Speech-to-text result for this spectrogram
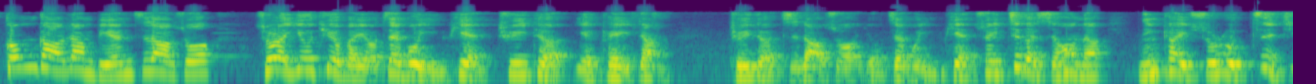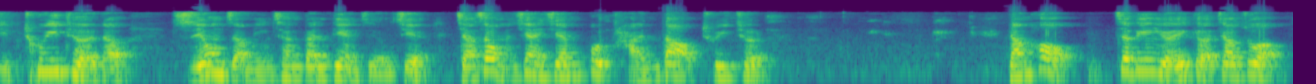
公告让别人知道说，除了 YouTube 有这部影片，Twitter 也可以让。Twitter 知道说有这部影片，所以这个时候呢，您可以输入自己 Twitter 的使用者名称跟电子邮件。假设我们现在先不谈到 Twitter，然后这边有一个叫做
